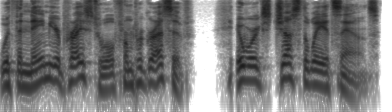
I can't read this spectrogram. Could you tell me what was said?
with the Name Your Price tool from Progressive. It works just the way it sounds.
